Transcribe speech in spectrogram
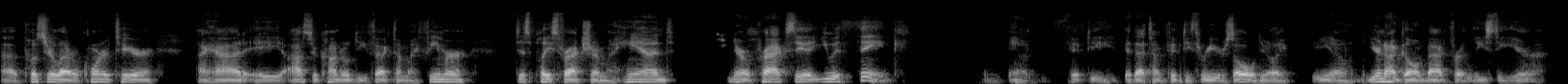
a posterior lateral corner tear, I had a osteochondral defect on my femur, displaced fracture on my hand, neuropraxia. You would think, you know, 50 at that time, 53 years old, you're like, you know, you're not going back for at least a year.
